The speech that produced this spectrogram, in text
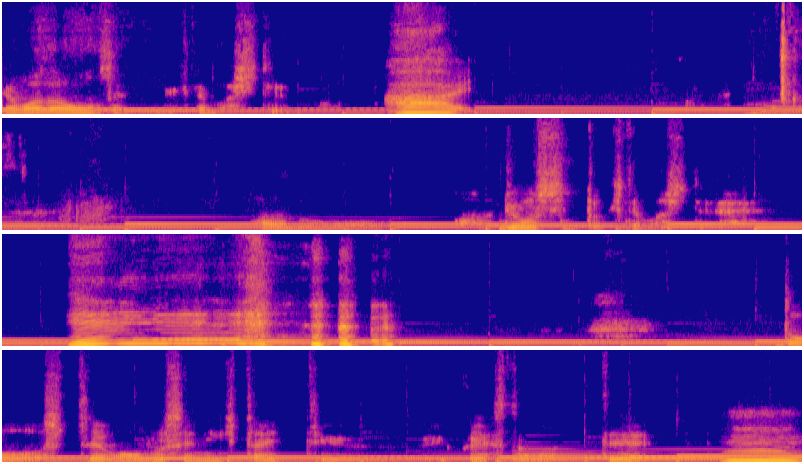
山田温泉に来てまして、はい。あの、両親と来てまして、ええ どうしても小布施に行きたいっていうリクエストがあって、うん。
